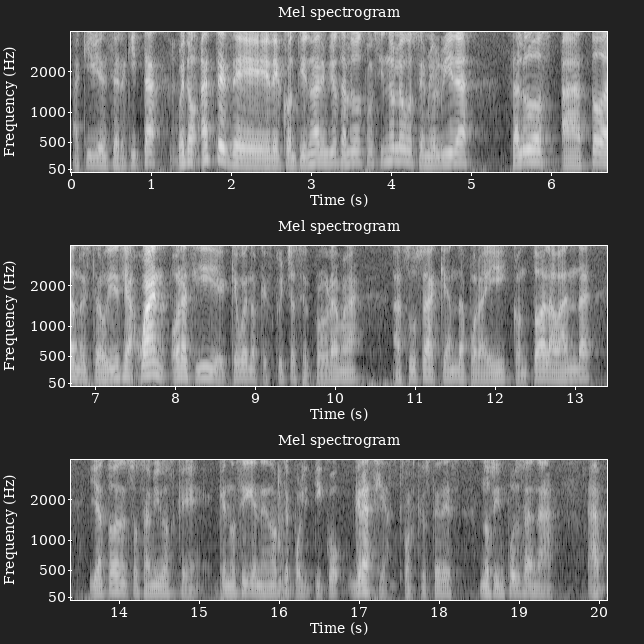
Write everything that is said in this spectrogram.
aquí bien cerquita. Así bueno, es. antes de, de continuar, envío saludos, porque si no, luego se me olvida. Saludos a toda nuestra audiencia. Juan, ahora sí, eh, qué bueno que escuchas el programa. A Susa, que anda por ahí con toda la banda. Y a todos nuestros amigos que, que nos siguen en Norte Político. Gracias, porque ustedes nos impulsan a, a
